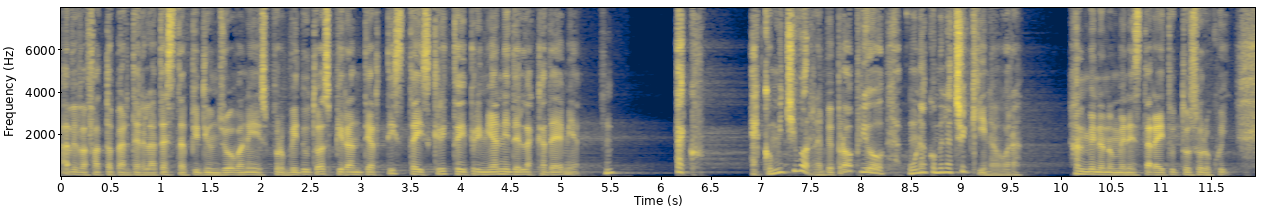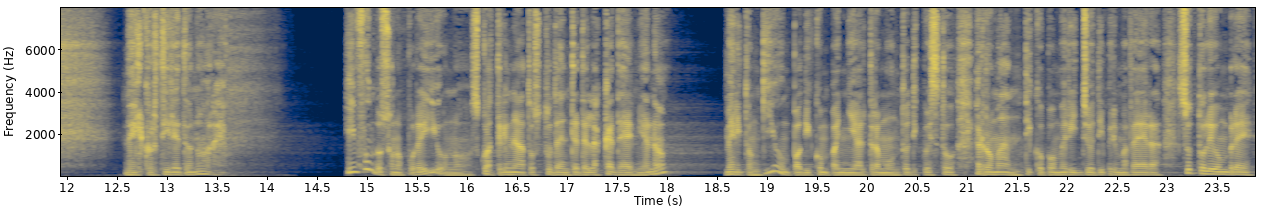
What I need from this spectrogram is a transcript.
Aveva fatto perdere la testa più di un giovane e sprovveduto aspirante artista iscritto ai primi anni dell'accademia. Hm? Ecco, ecco, mi ci vorrebbe proprio una come la cecchina ora. Almeno non me ne starei tutto solo qui, nel cortile d'onore. In fondo sono pure io uno squattrinato studente dell'accademia, no? Merito anch'io un po' di compagnia al tramonto di questo romantico pomeriggio di primavera, sotto le ombre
